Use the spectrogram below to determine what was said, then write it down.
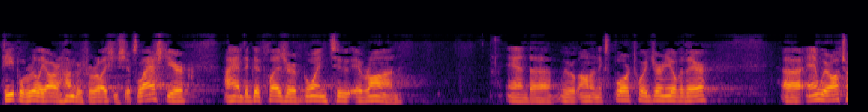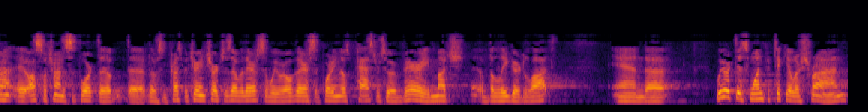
People really are hungry for relationships. Last year, I had the good pleasure of going to Iran. And uh, we were on an exploratory journey over there. Uh, and we were all also trying to support the, the, there were some Presbyterian churches over there, so we were over there supporting those pastors who are very much a beleaguered lot. And uh, we were at this one particular shrine.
